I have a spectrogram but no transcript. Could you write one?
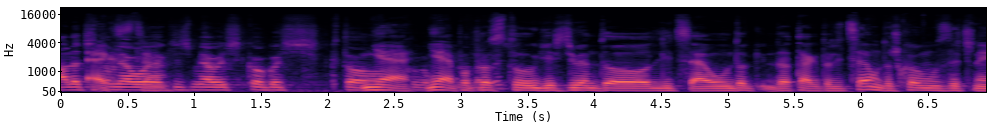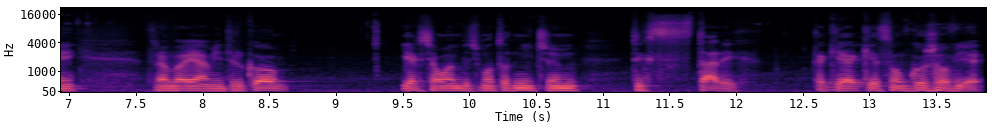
Ale czy to Ekstra. miało jakiś, miałeś kogoś, kto... Nie, kogo nie, po prostu jeździłem do liceum, do, do, tak, do liceum, do szkoły muzycznej tramwajami, tylko ja chciałem być motorniczym tych starych, takie jakie są w Gorzowie.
